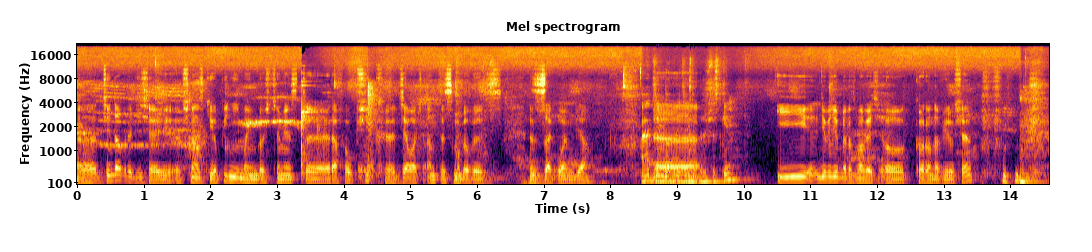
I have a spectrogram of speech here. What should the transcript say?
E, dzień dobry, dzisiaj w Śląskiej Opinii. Moim gościem jest e, Rafał Psik, e, działacz antysmogowy z, z Zagłębia. A, dzień dobry, dzień dobry wszystkim. I nie będziemy rozmawiać o koronawirusie.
